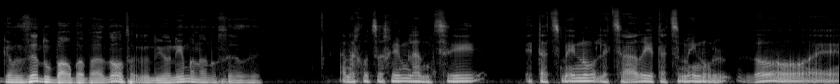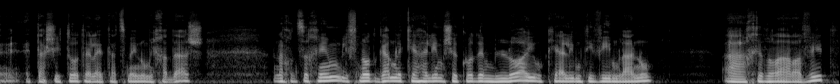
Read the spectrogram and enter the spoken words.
גם זה דובר בוועדות, היו דיונים על הנושא הזה. אנחנו צריכים להמציא את עצמנו, לצערי, את עצמנו, לא אה, את השיטות, אלא את עצמנו מחדש. אנחנו צריכים לפנות גם לקהלים שקודם לא היו קהלים טבעיים לנו, החברה הערבית,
